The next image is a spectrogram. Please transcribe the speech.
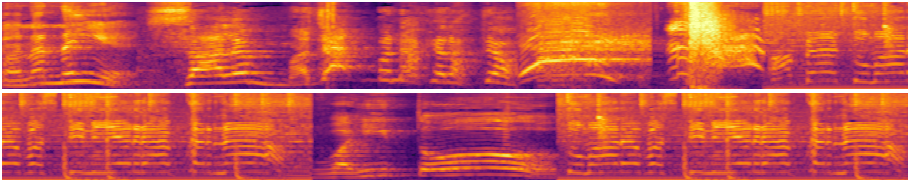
गाना नहीं है। साले मज़ाक बना के रखते हो। अबे तुम्हारे बस की नहीं है रैप करना। वही तो। तुम्हारे बस्ती की नहीं है रैप करना।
